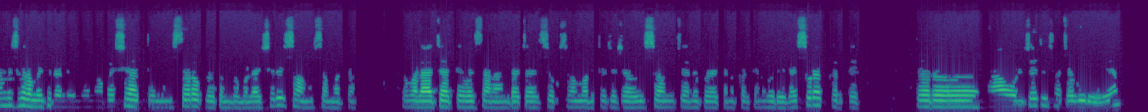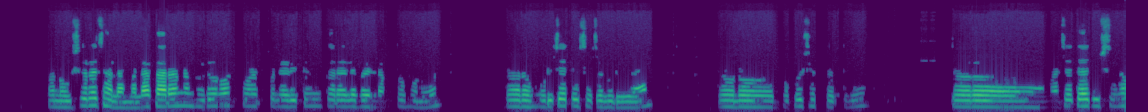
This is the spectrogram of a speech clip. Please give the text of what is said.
नमस्कार मित्रांनो कशा आहात मी सर्वप्रथम तुम्हाला श्री स्वामी समर्थ. तुम्हाला आजच्या दिवस आनंदाचा सुख समर्थाच्या ज्यावेळी स्वामीच्या प्रयत्न करताना व्हिडिओला सुरुवात करते. तर हा ओळच्या दिवसाचा व्हिडिओ आहे. पण उशिरा झाला मला कारण व्हिडिओ रोज पण पण एडिटिंग करायला वेळ लागतो म्हणून. तर होळीच्या दिवसाचा व्हिडिओ आहे. तर बघू शकता तुम्ही. तर माझ्या त्या दिवशी ना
